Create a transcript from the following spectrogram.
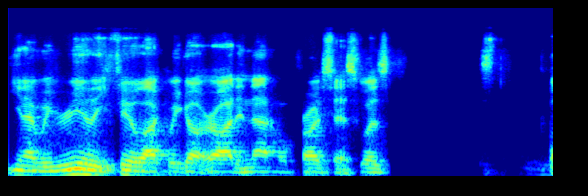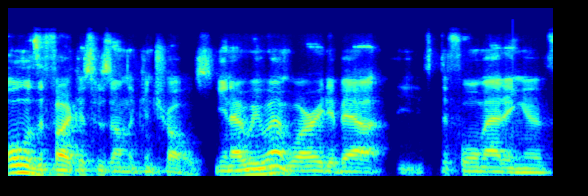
you know we really feel like we got right in that whole process was all of the focus was on the controls. You know, we weren't worried about the formatting of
